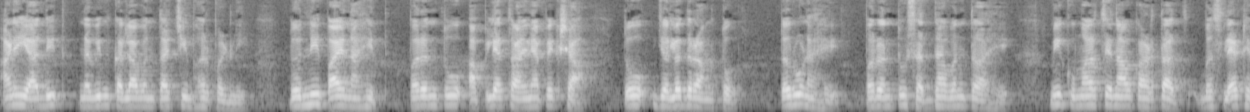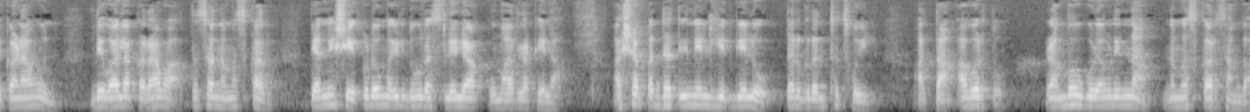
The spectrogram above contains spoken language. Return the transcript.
आणि यादीत नवीन कलावंताची भर पडली. दोन्ही पाय नाहीत परंतु आपल्या चालण्यापेक्षा तो जलद रांगतो. तरुण आहे परंतु श्रद्धावंत आहे. मी कुमारचे नाव काढताच बसल्या ठिकाणाहून देवाला करावा तसा नमस्कार त्यांनी शेकडो मैल दूर असलेल्या कुमारला केला. अशा पद्धतीने लिहित गेलो तर ग्रंथच होईल. आता आवरतो. रामभाऊ गुळवणींना नमस्कार सांगा.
